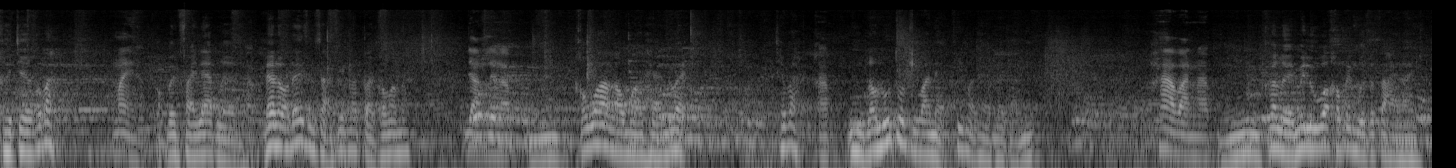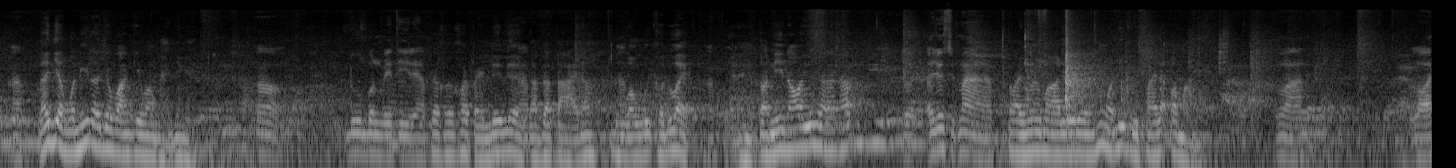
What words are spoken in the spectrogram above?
เคยเจอเขาปะ ไม่ครับ ออกเป็นไฟล์แรกเลย ครับ แล้วเราได้ศึกษาเกมมาต่อยเขามาไหมยังเลยครับ อืมเขาว่าเรามาแทนด้วย ใช่ปะครับอืมเรารู้ตัวกี่วันเนี่ยที่มาแทนรายการนี้ห้าวันครับ อืมก็เลยไม่รู้ว่าเขาเป็นมือสไตล์อะไร ครับ แล้วอย่างวันนี้เราจะวางเกมวางแผนยังไง ก็ดูบนเวทีเลยครับ ก็ค่อยๆไปเรื่อยครับๆตามสไตล์เนาะดูอาวุธเขาด้วย ครับผม ตอนนี้น้องอายุเท่าไหร่แล้วครับ อายุสิบห้าครับต่อยมวยมาเรื่อยๆทั้งหมดนี่กี่ไฟล์แล้วประมาณ ประมาณร้อย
